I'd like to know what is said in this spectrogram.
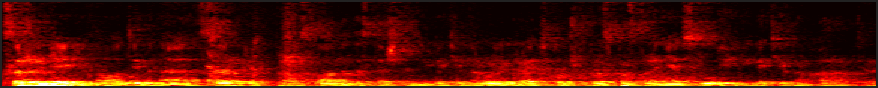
К сожалению, но вот именно церковь православная достаточно негативную роль играет в том, чтобы распространять слухи негативного характера.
